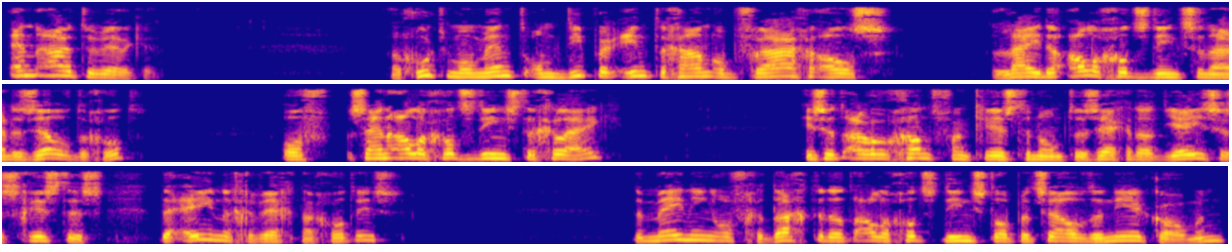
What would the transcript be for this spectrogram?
en uit te werken. Een goed moment om dieper in te gaan op vragen als leiden alle godsdiensten naar dezelfde God? Of zijn alle godsdiensten gelijk? Is het arrogant van christenen om te zeggen dat Jezus Christus de enige weg naar God is? De mening of gedachte dat alle godsdiensten op hetzelfde neerkomen,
